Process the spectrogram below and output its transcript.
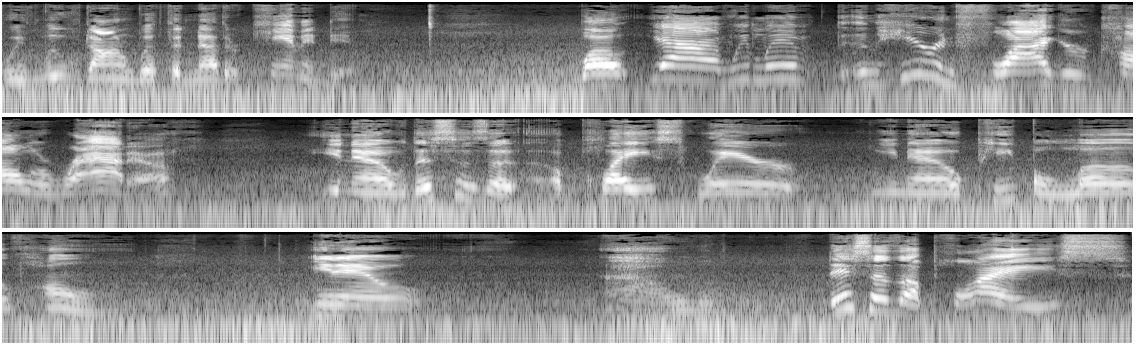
we've moved on with another candidate. Well, yeah, we live in, here in Flagler, Colorado. You know, this is a, a place where, you know, people love home. You know, oh, this is a place.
